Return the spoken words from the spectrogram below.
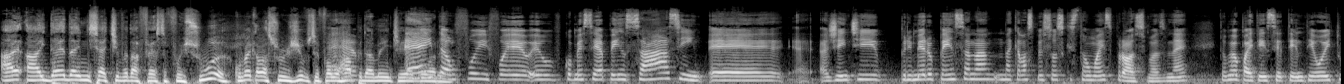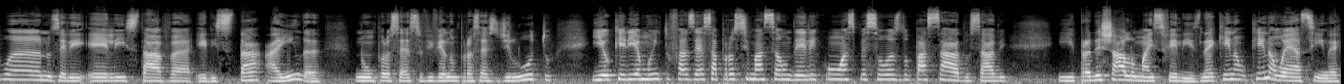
A, a, ideia da iniciativa da festa foi sua? Como é que ela surgiu? Você falou é, rapidamente aí é, agora. então, foi, foi eu, eu comecei a pensar, assim, é, a gente primeiro pensa na, naquelas pessoas que estão mais próximas, né? Então, meu pai tem 78 anos, ele, ele estava, ele está ainda num processo, vivendo um processo de luto, e eu queria muito fazer essa aproximação dele com as pessoas do passado, sabe? E para deixá-lo mais feliz, né? Quem não, quem não é assim, né?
